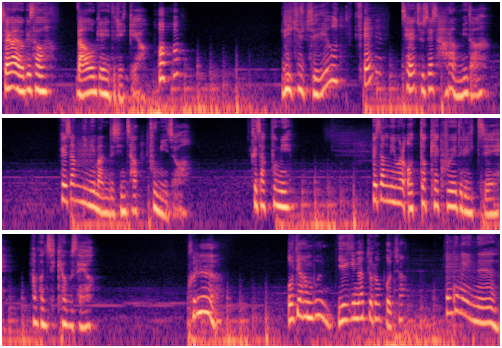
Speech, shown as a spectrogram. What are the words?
제가 여기서 나오게 해드릴게요. 네 주제에 어떻게? 제 주제 잘 압니다. 회장님이 만드신 작품이죠. 그 작품이 회장님을 어떻게 구해드릴지 한번 지켜보세요. 그래. 어디 한번 얘기나 들어보자. 홍콩에 있는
